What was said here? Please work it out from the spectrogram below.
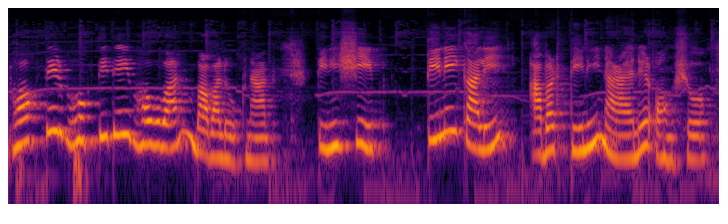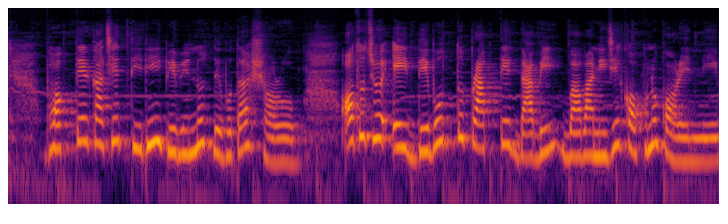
ভক্তের ভক্তিতেই ভগবান বাবা লোকনাথ। তিনি শিব, তিনিই কালী, আবার তিনিই নারায়ণের অংশ। ভক্তের কাছে তিনিই বিভিন্ন দেবতার স্বরূপ। অথচ এই দেবত্ব প্রাপ্তির দাবি বাবা নিজে কখনো করেননি।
